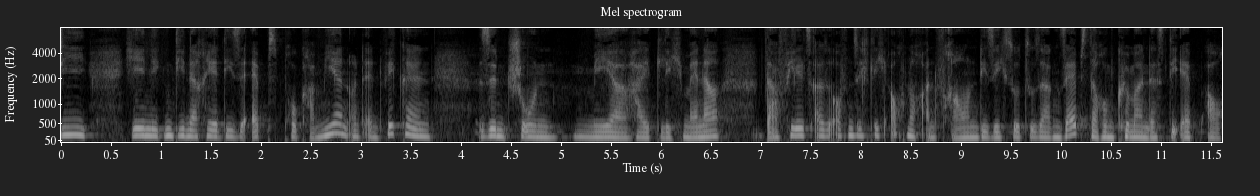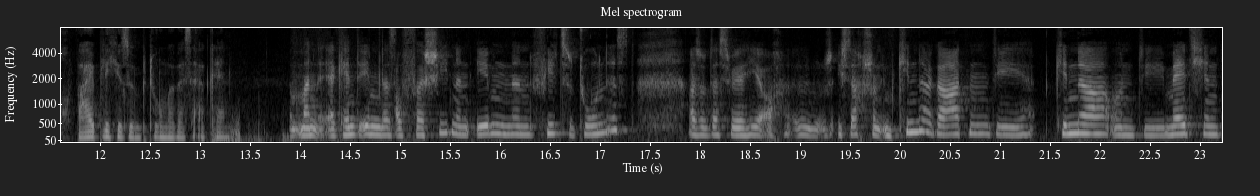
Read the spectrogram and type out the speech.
diejenigen, die nachher diese Apps programmieren und entwickeln, sind schon mehrheitlich Männer. Da fehlt es also offensichtlich auch noch an Frauen, die sich sozusagen selbst darum kümmern, dass die App auch weibliche Symptome besser erkennt. Man erkennt eben, dass auf verschiedenen Ebenen viel zu tun ist. Also dass wir hier auch, äh, ich sage schon im Kindergarten, die Kinder und die Mädchen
